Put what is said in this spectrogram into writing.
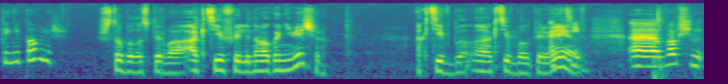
Ты не помнишь? Что было сперва, актив или новогодний вечер? Актив был, э, актив был первее. Актив. Uh, в общем,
